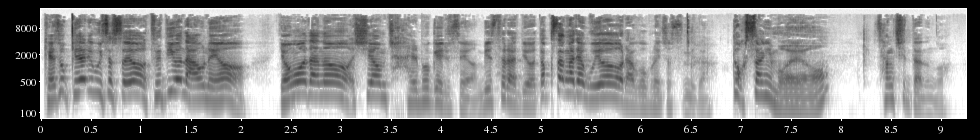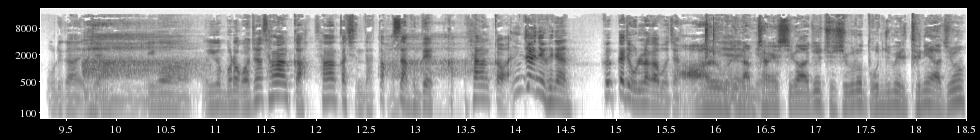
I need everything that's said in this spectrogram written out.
계속 기다리고 있었어요. 드디어 나오네요. 영어 단어 시험 잘 보게 해주세요. 미스터 라디오 떡상하자고요. 라고 보내주셨습니다. 떡상이 뭐예요? 상 친다는 거. 우리가 이제 아. 이거 이거 뭐라고 하죠? 상한가. 상한가 친다. 떡상. 근데 가- 상한가 완전히 그냥 끝까지 올라가 보자. 아유, 우리 예, 남창희 씨가 아주 주식으로 돈좀 잃더니 아주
